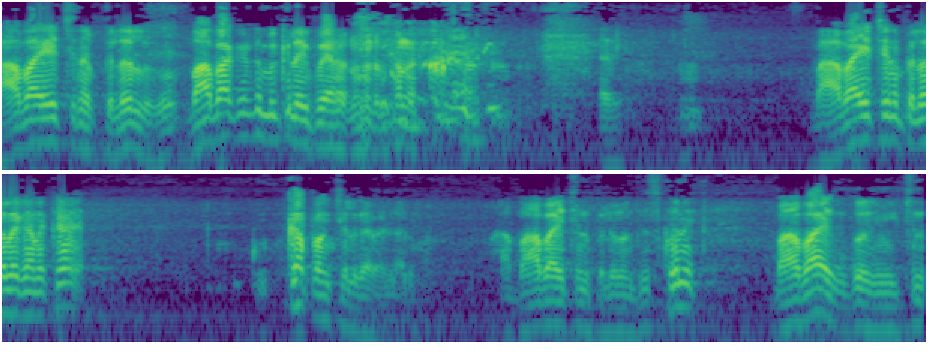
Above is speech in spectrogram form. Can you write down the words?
బాబాయ్ ఇచ్చిన పిల్లలు బాబా కంటే మిక్కులైపోయారు అన్నమాట మనకు. బాబాయ్ ఇచ్చిన పిల్లలు కనుక కుక్క పంక్చులుగా వెళ్ళాలి. ఆ బాబాయ్ ఇచ్చిన పిల్లలను తీసుకొని బాబాయ్ ఇచ్చిన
